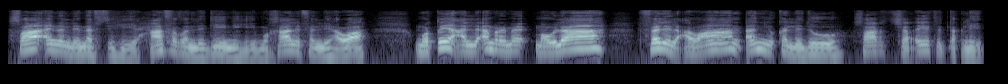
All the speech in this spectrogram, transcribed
صائنا لنفسه حافظا لدينه مخالفا لهواه مطيعا لأمر مولاه فللعوام أن يقلدوه. صارت شرعية التقليد.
